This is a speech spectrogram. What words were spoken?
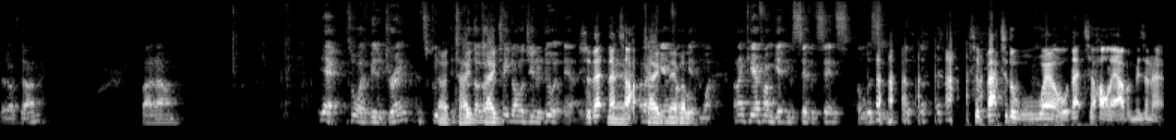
that I've done, but um. Yeah, it's always been a dream. It's good. Uh, it's Tave- good. I've got Tave- the technology to do it now. So know? that that's Yeah. I a, don't Tave care if never- I'm getting one. I don't care if I'm getting the seven cents a listen. so back to the well. That's a whole album, isn't it?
